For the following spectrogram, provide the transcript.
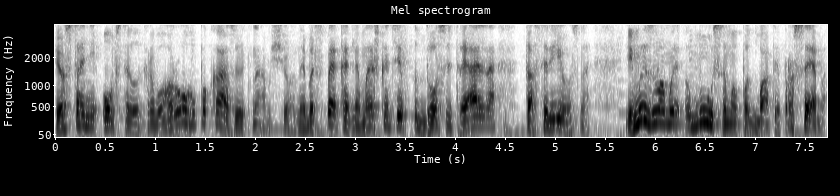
І останні обстріли Кривого Рогу показують нам, що небезпека для мешканців досить реальна та серйозна. І ми з вами мусимо подбати про себе.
